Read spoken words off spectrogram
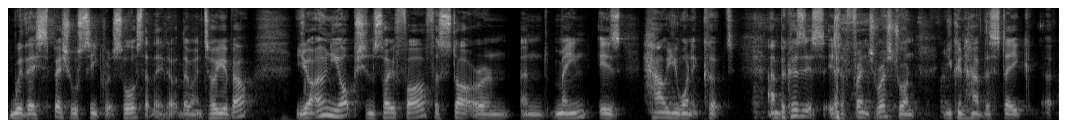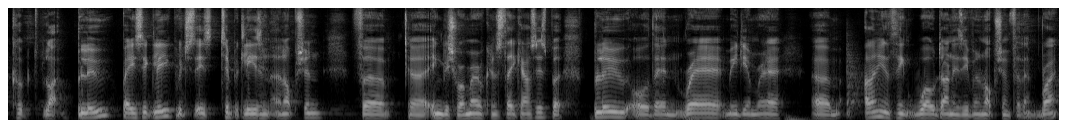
with a special secret sauce that they they won't tell you about. Your only option so far for starter and, and main is how you want it cooked. And because it's it's a French restaurant, you can have the steak uh, cooked like blue, basically, which is typically isn't an option for uh, English or American steakhouses, but blue or then rare, medium rare. Um, I don't even think well done is even an option for them, right?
